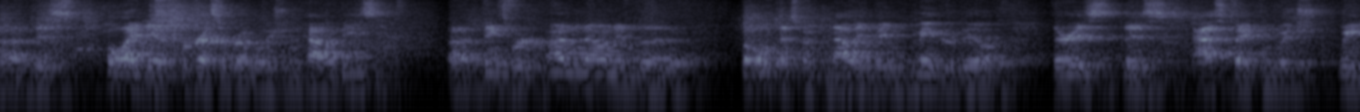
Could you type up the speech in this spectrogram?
uh, this whole idea of progressive revelation, how these, uh, things were unknown in the, the Old Testament, but now they've been made revealed. There is this aspect in which we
